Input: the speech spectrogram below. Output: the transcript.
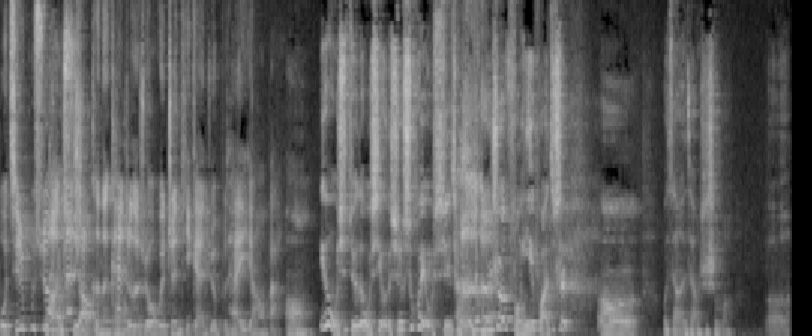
我其实不需要，需要但是可能看着的时候会整体感觉不太一样吧。嗯，因为我是觉得我是有的时候是会有需求的，就不是说缝衣服啊，就是呃，我想一想是什么，呃，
